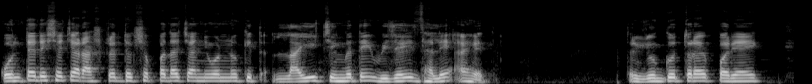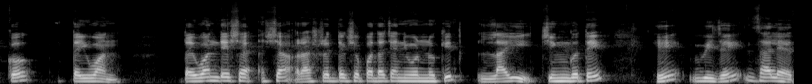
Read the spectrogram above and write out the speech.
कोणत्या देशाच्या राष्ट्राध्यक्षपदाच्या निवडणुकीत लाई चिंगते विजयी झाले आहेत? तर योग्य उत्तर आहे पर्याय क तैवान. तैवान देशाच्या राष्ट्राध्यक्षपदाच्या निवडणुकीत लाई चिंगते हे विजयी झाले आहेत.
